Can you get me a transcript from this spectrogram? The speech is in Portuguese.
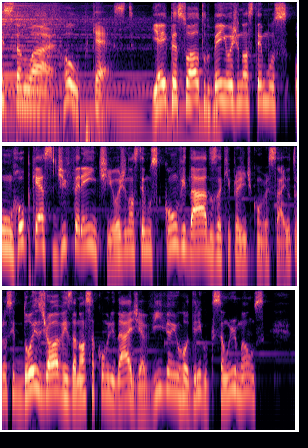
Está no ar, Hopecast. E aí, pessoal, tudo bem? Hoje nós temos um Hopecast diferente. Hoje nós temos convidados aqui pra gente conversar. Eu trouxe dois jovens da nossa comunidade, a Vivian e o Rodrigo, que são irmãos,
